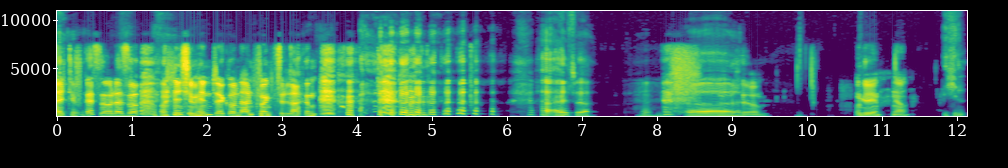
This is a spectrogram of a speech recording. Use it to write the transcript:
halt die Fresse oder so und ich im Hintergrund anfange zu lachen. Alter. Äh. Okay, ja. ich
